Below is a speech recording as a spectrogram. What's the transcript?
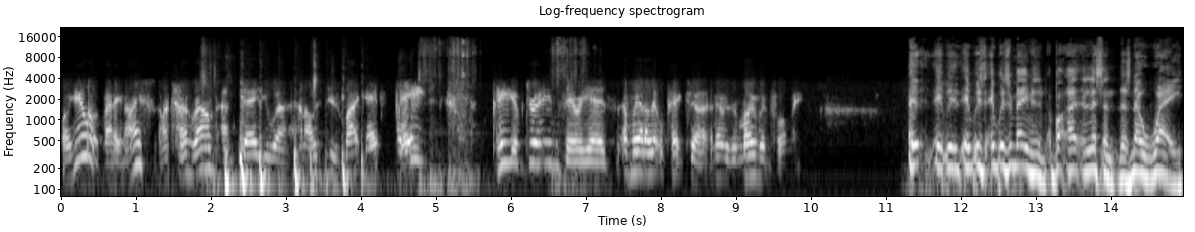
"Well, you look very nice." And I turned around, and there you were, and I was just like, "It's Pete, Pete of Dreams. Here he is." And we had a little picture, and it was a moment for me. It, it, was- it was it was amazing. But uh, listen, there's no way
